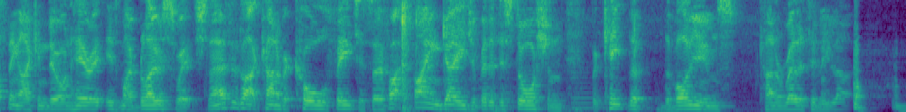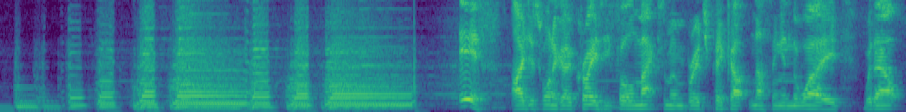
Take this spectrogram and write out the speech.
last thing I can do on here is my blow switch. Now this is like kind of a cool feature. So if I, if I engage a bit of distortion, but keep the, the volumes kind of relatively low. If I just want to go crazy full maximum bridge pickup, nothing in the way, without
